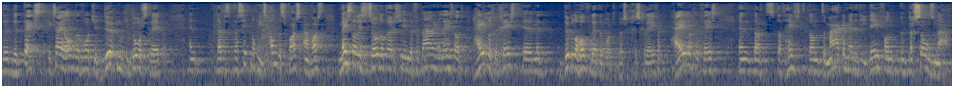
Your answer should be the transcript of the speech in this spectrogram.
de, de tekst. Ik zei al, dat woordje de moet je doorstrepen. En daar, is, daar zit nog iets anders vast, aan vast. Meestal is het zo dat als je in de vertalingen leest dat Heilige Geest eh, met dubbele hoofdletter wordt geschreven. Heilige Geest. En dat, dat heeft dan te maken met het idee van een persoonsnaam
